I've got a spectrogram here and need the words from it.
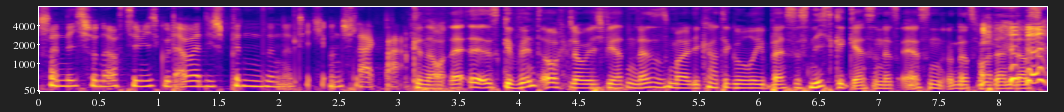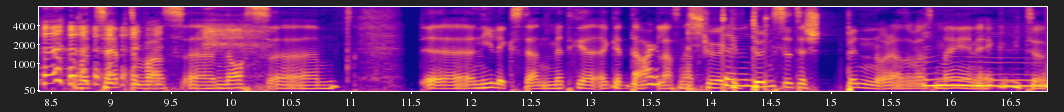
Fand ich schon auch ziemlich gut. Aber die Spinnen sind natürlich unschlagbar. Genau, äh, es gewinnt auch, glaube ich, wir hatten letztes Mal die Kategorie Bestes nicht gegessenes Essen und das war dann das Rezept, was äh, Nos ähm, äh, Nilix dann mit ge dagelassen hat für Stimmt. gedünstete Spinnen oder sowas. Meine Güte.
